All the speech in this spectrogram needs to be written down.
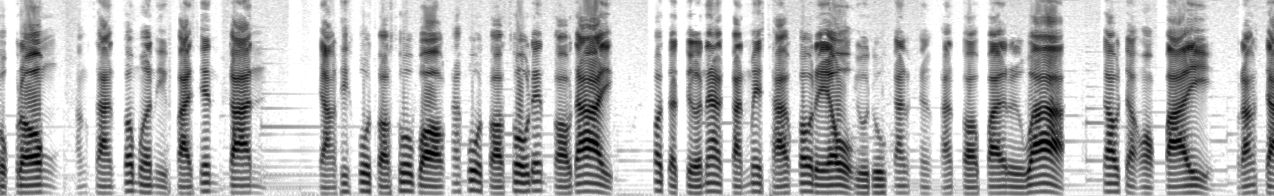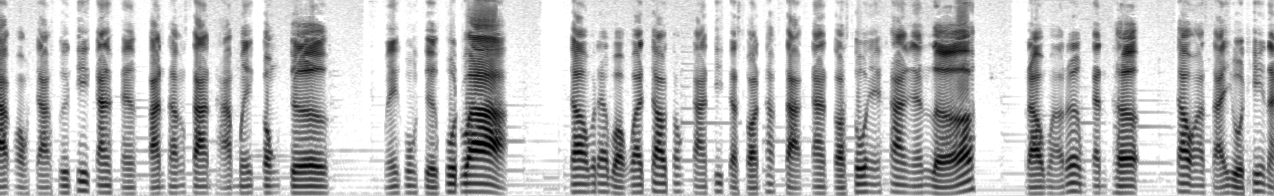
ตกลงทังสารก็เหมือนอีกฝ่ายเช่นกัน อย่างที่คู่ต่อสู้บอกถ้าคู่ต่อสู้เล่นต่อได้ ก็จะเจอหน้ากันไม่ช้าก็เร็ว อยู่ดูการแข่งขันต่อไปหรือว่าเจ้าจะออกไป หลังจากออกจากพื้นที่การแข่งขันทังสารถามเหมยกงเจอเหมยกงเจอพูดว่า เจ้าไม่ได้บอกว่าเจ้าต้องการที่จะสอนทักษะการต่อสู้ให้ข้างั้นเหรอ เรามาเริ่มกันเถอะ เจ้าอาศัยอยู่ที่ไหน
